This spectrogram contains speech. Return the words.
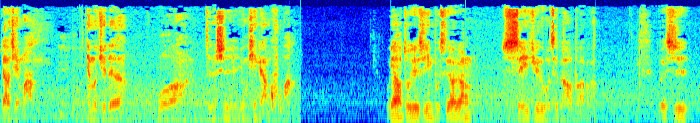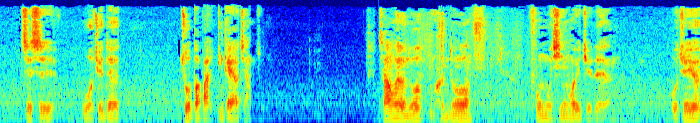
了解吗？你有没有觉得我真的是用心良苦啊？我跟你讲，做这些事情不是要让谁觉得我是个好爸爸，而是这是我觉得做爸爸应该要这样做。常常会有很多很多父母亲会觉得，我觉得有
